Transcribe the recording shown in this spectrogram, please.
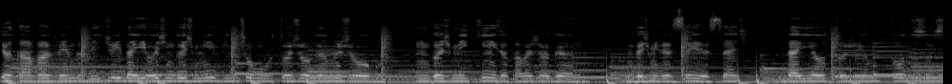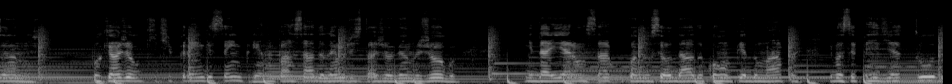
eu tava vendo vídeo e daí hoje em 2020 eu tô jogando o jogo. Em 2015 eu tava jogando, em 2016, 2017, e daí eu tô jogando todos os anos. Porque é um jogo que te prende sempre. Ano passado eu lembro de estar jogando o jogo e daí era um saco quando o seu dado corrompia do mapa e você perdia tudo.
